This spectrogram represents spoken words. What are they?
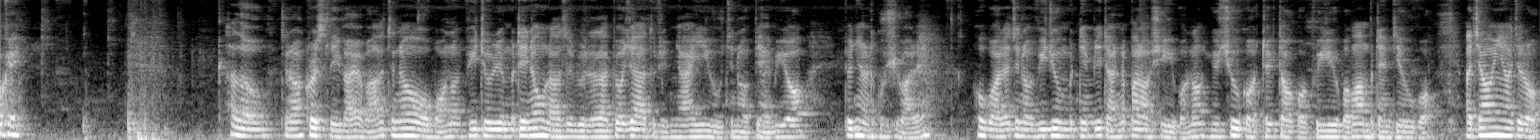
Okay Hello ကျွန်တော် Chris Levi ပါကျွန်တော်ဘောနော်ဗီဒီယိုတွေမတင်တော့ဘူးလားဆိုပြီးတော့လာပြောကြတဲ့သူတွေအများကြီးကိုကျွန်တော်ပြန်ပြီးတော့ပြောချင်တာတစ်ခုရှိပါတယ်ဟုတ်ပါတယ်ကျွန်တော်ဗီဒီယိုမတင်ပြတာနှစ်ပတ်လောက်ရှိပြီပေါ့နော် YouTube ကော TikTok ကောဗီဒီယိုဘာမှမတင်ပြဘူးပေါ့အကြောင်းရင်းကကျတော့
